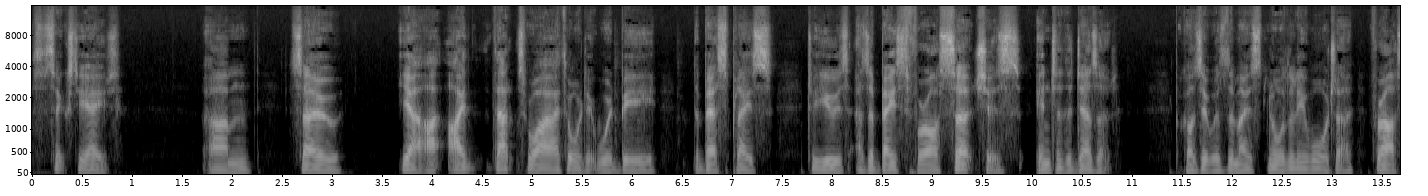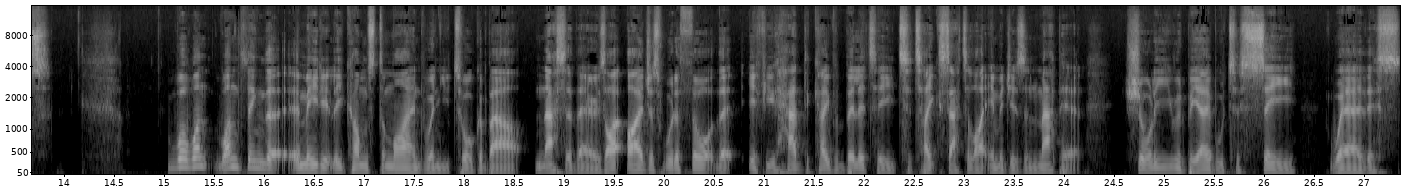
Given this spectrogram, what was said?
68. Um, so, yeah, I, I that's why I thought it would be the best place to use as a base for our searches into the desert because it was the most northerly water for us. Well, one one thing that immediately comes to mind when you talk about NASA there is I, I just would have thought that if you had the capability to take satellite images and map it, surely you would be able to see where this.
